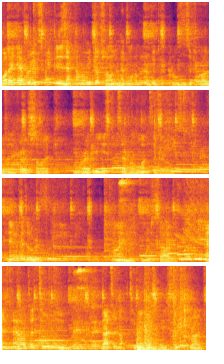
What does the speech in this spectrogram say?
What I never expected is that Amory Gushan had 150,000 subscribers when I first saw it, or at least several months ago. Now it has over 3 times more subs, and now it's at 2 million. That's enough to make us me subscribe.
